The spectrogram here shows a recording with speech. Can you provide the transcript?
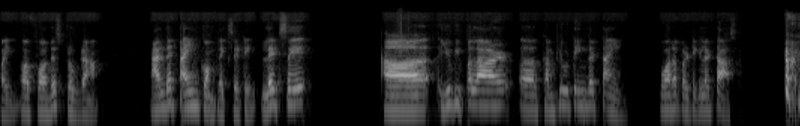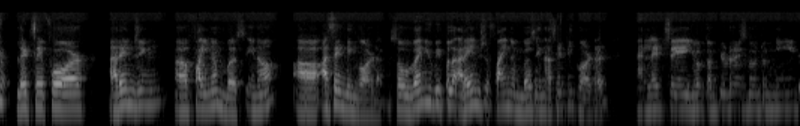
file or for this program. And the time complexity. Let's say uh, you people are uh, computing the time for a particular task. Let's say for arranging uh, five numbers in a uh, ascending order. So when you people arrange five numbers in ascending order, and let's say your computer is going to need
